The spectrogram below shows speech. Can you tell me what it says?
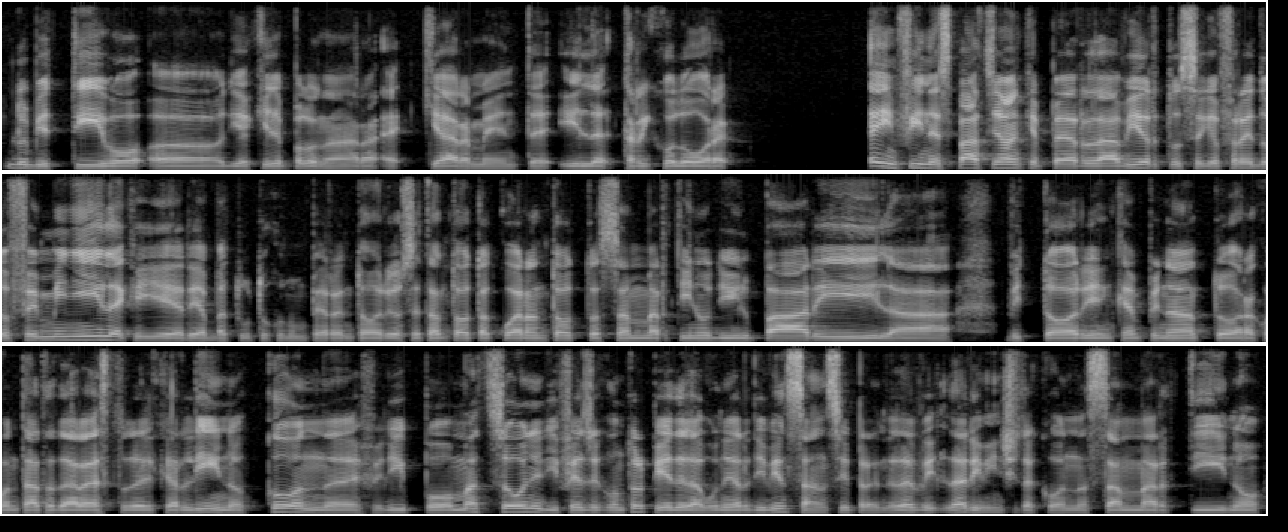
l'obiettivo uh, di Achille Polonara è chiaramente il tricolore. E infine spazio anche per la Virtus Segafredo femminile che ieri ha battuto con un perentorio 78 a 48 a San Martino di Ilpari, la vittoria in campionato raccontata dal resto del Carlino con eh, Filippo Mazzoni, difese contropiede, la Vonera di Vinsanzi prende la, la rivincita con San Martino.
